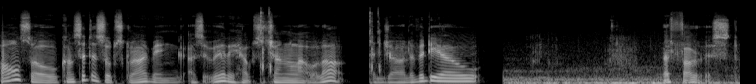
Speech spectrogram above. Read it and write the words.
Also, consider subscribing as it really helps the channel out a lot. Enjoy the video. Red Forest.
